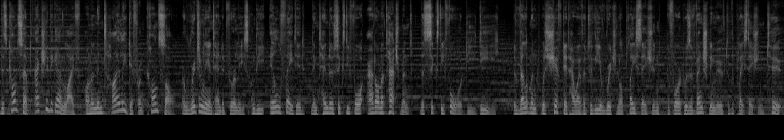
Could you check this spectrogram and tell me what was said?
This concept actually began life on an entirely different console, originally intended for release on the ill-fated Nintendo 64 add-on attachment, the 64DD. Development was shifted, however, to the original PlayStation before it was eventually moved to the PlayStation 2.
